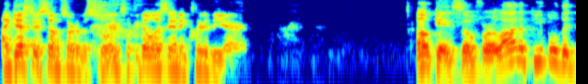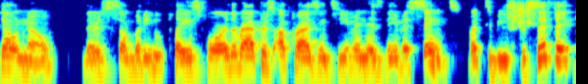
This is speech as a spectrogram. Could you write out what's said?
I guess there's some sort of a story. So fill us in and clear the air. Okay, so for a lot of people that don't know, there's somebody who plays for the Raptors Uprising team, and his name is Saints. But to be specific,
